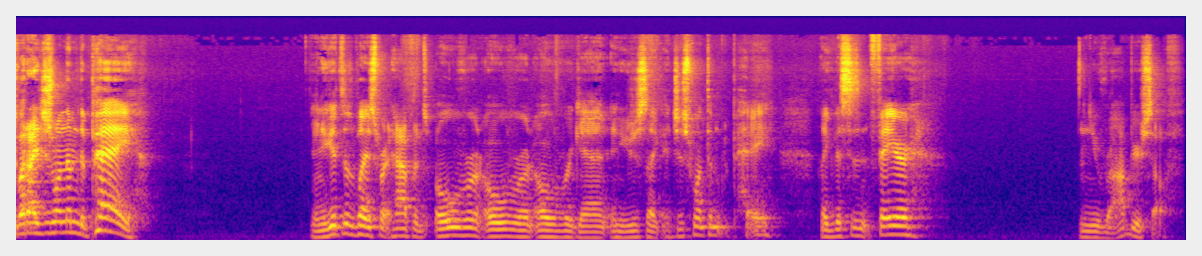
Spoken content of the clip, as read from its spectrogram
but I just want them to pay. And you get to the place where it happens over and over and over again. And you're just like, I just want them to pay. Like, this isn't fair. And you rob yourself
